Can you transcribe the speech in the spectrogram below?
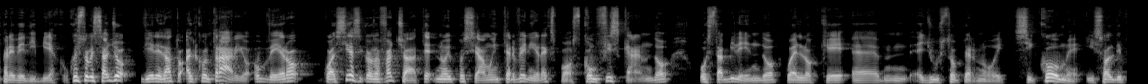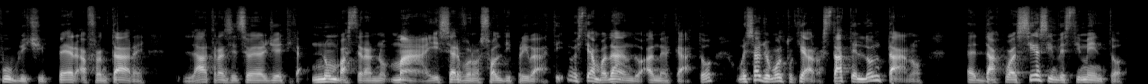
prevedibili. Ecco, questo messaggio viene dato al contrario, ovvero qualsiasi cosa facciate, noi possiamo intervenire ex post confiscando o stabilendo quello che ehm, è giusto per noi. Siccome i soldi pubblici per affrontare la transizione energetica non basteranno mai, servono soldi privati, noi stiamo dando al mercato un messaggio molto chiaro, state lontano eh, da qualsiasi investimento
